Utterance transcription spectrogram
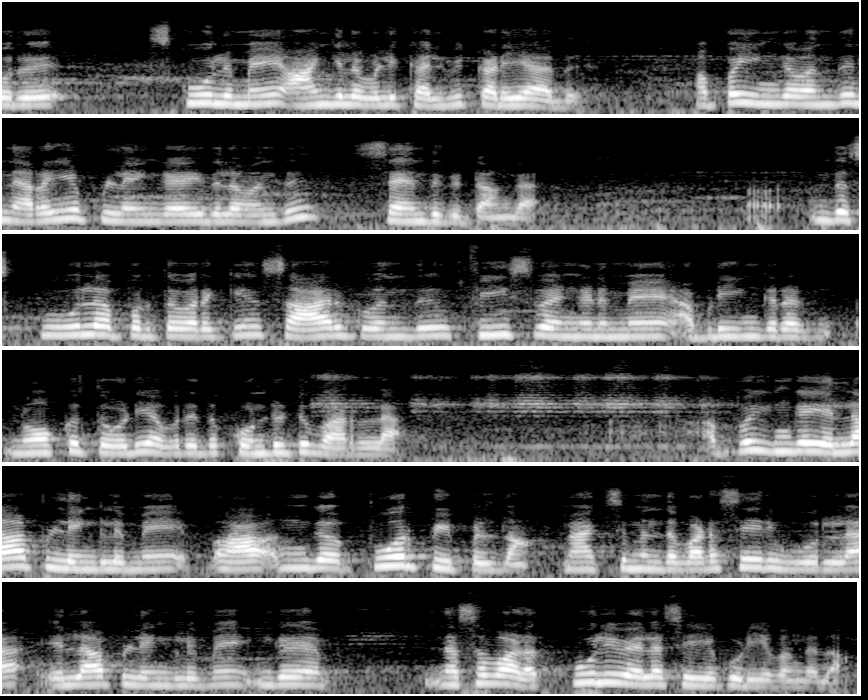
ஒரு ஸ்கூலுமே ஆங்கில வழி கல்வி கிடையாது. அப்போ இங்கே வந்து நிறைய பிள்ளைங்க இதில் வந்து சேர்ந்துக்கிட்டாங்க இந்த ஸ்கூலை பொறுத்த வரைக்கும் சாருக்கு வந்து ஃபீஸ் வாங்கணுமே அப்படிங்கிற நோக்கத்தோடு அவர் இதை கொண்டுட்டு வரல. அப்போ இங்கே எல்லா பிள்ளைங்களுமே இங்கே புவர் பீப்புள் தான். மேக்ஸிமம் இந்த வடசேரி ஊரில் எல்லா பிள்ளைங்களுமே இங்கே நெசவாளர் கூலி வேலை செய்யக்கூடியவங்க தான்.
